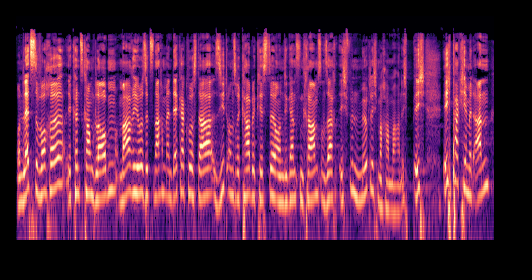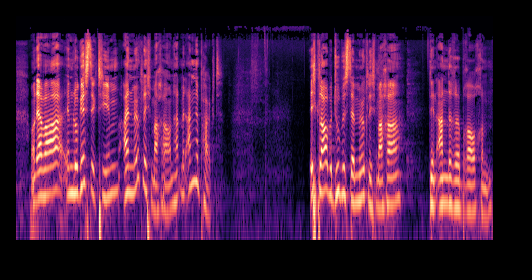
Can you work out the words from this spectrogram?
Und letzte Woche, ihr könnt es kaum glauben, Mario sitzt nach dem Entdeckerkurs da, sieht unsere Kabelkiste und die ganzen Krams und sagt, ich will einen Möglichmacher machen. Ich, ich, ich pack hier mit an. Und er war im Logistikteam ein Möglichmacher und hat mit angepackt. Ich glaube, du bist der Möglichmacher, den andere brauchen.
